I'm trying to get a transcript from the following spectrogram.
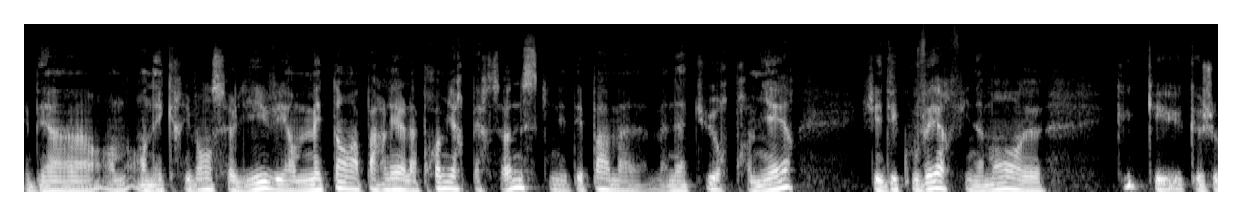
Eh bien, en, écrivant ce livre et en mettant à parler à la première personne, ce qui n'était pas ma, nature première, j'ai découvert finalement euh, que, que, je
